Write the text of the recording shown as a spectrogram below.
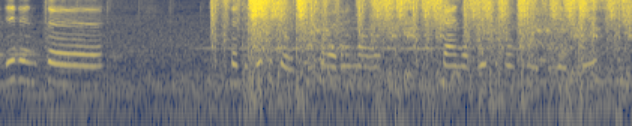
didn't uh, set the difficulty, so I don't know what kind of difficulty this is.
